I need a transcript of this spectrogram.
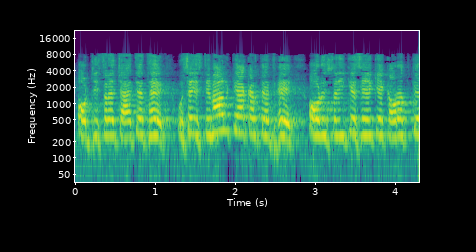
اور جس طرح چاہتے تھے، اسے استعمال کیا کرتے تھے۔ اور اس طریقے سے ایک ایک عورت کے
